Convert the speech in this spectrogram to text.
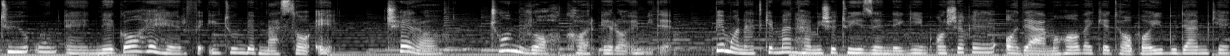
توی اون نگاه حرفه ایتون به مسائل چرا؟ چون راهکار ارائه میده بماند که من همیشه توی زندگیم عاشق آدم ها و کتابایی بودم که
